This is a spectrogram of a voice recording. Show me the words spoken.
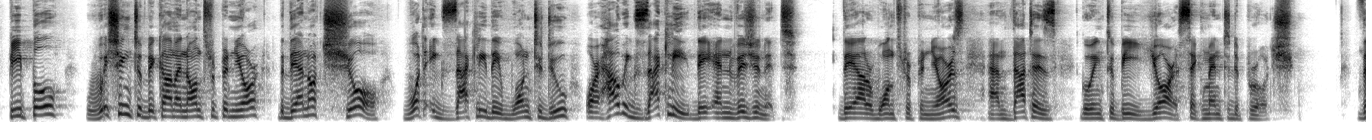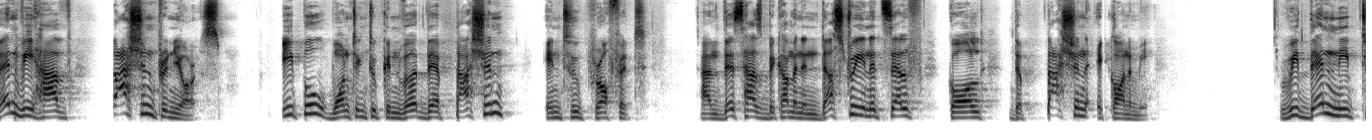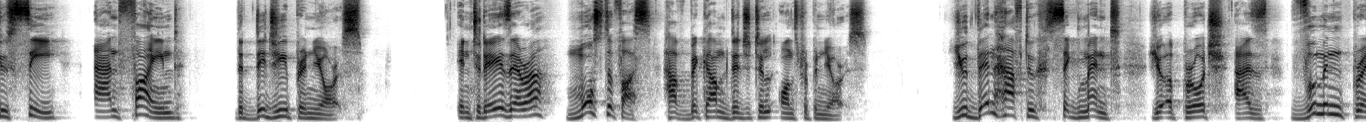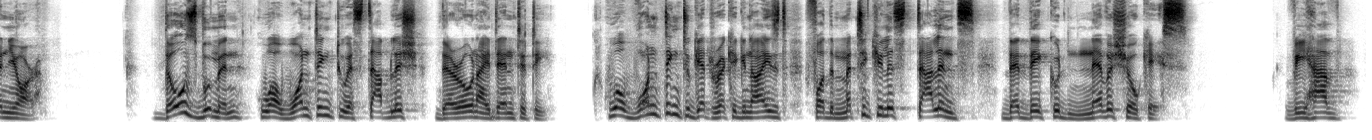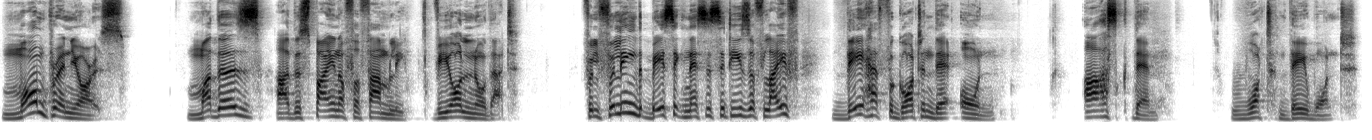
People wishing to become an entrepreneur, but they are not sure what exactly they want to do or how exactly they envision it. They are wantrepreneurs, and that is going to be your segmented approach. Then we have passionpreneurs, people wanting to convert their passion into profit. And this has become an industry in itself called the passion economy. We then need to see and find the digipreneurs. In today's era, most of us have become digital entrepreneurs. You then have to segment your approach as womanpreneur. Those women who are wanting to establish their own identity, who are wanting to get recognized for the meticulous talents that they could never showcase. We have mompreneurs. Mothers are the spine of a family. We all know that. Fulfilling the basic necessities of life, they have forgotten their own. Ask them what they want,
